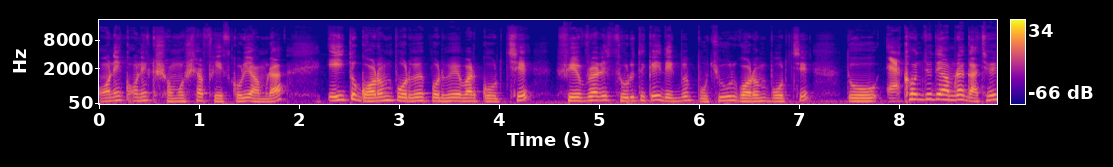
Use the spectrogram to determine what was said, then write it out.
অনেক অনেক সমস্যা ফেস করি আমরা। এই তো গরম পড়বে পড়বে এবার করছে। ফেব্রুয়ারির শুরু থেকেই দেখবে প্রচুর গরম পড়ছে। তো এখন যদি আমরা গাছের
